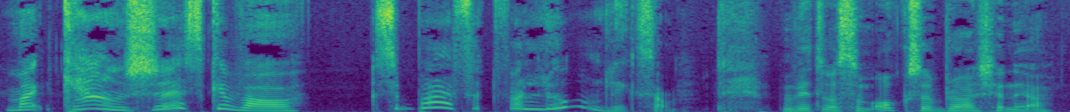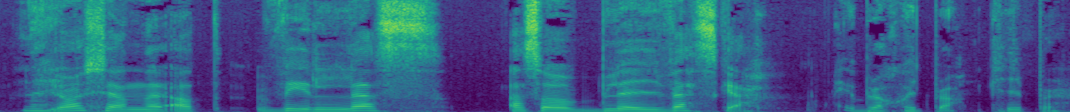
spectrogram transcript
man kanske ska vara, alltså bara för att vara lugn liksom. Men vet du vad som också är bra känner jag? Nej. Jag känner att Villes alltså blöjväska, Det är bra, skitbra. keeper.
